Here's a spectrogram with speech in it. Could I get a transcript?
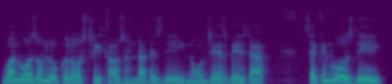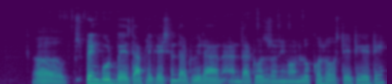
One was on localhost 3000 that is the node.js based app. Second was the uh, spring boot based application that we ran and that was running on localhost 8080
